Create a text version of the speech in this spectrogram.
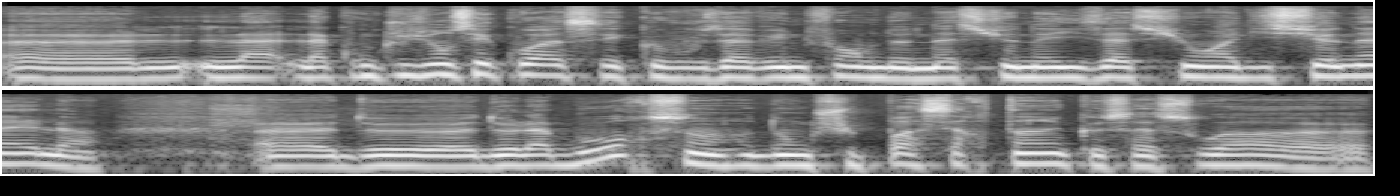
Euh, la, conclusion, c'est quoi? C'est que vous avez une forme de nationalisation additionnelle euh, de, la bourse. Donc, je ne suis pas certain que ça soit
